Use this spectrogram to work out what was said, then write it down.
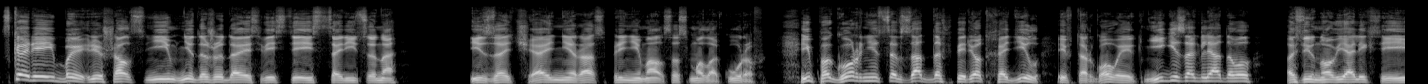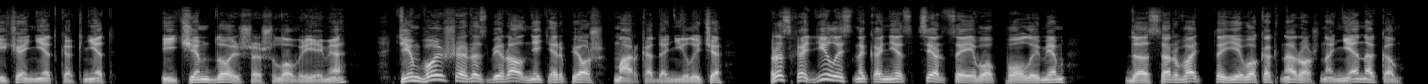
скорей бы решал с ним, не дожидаясь вестей из Царицына — и за чай не раз принимался с Смолокуров, и по горнице взад да вперед ходил, и в торговые книги заглядывал, а Зиновья Алексеевича нет как нет. И чем дольше шло время, тем больше разбирал нетерпеж Марка Данилыча. Расходилось, наконец, сердце его полымем, да сорвать-то его как нарочно не на ком.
